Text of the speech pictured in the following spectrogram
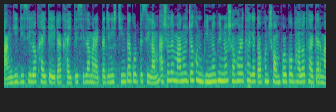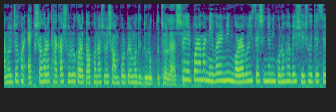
বাঙ্গি দিছিল, খাইতে এটা খাইতেছিলাম আর একটা জিনিস চিন্তা করতেছিলাম। আসলে মানুষ যখন ভিন্ন ভিন্ন শহরে থাকে তখন সম্পর্ক ভালো থাকে আর মানুষ যখন এক শহরে থাকা শুরু করে তখন আসলে সম্পর্কের মধ্যে দূরত্ব চলে আসে। তো এরপর আমার নেভার এন্ডিং গড়াগড়ি সেশন জানি কোনোভাবে শেষ হইতেছিল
